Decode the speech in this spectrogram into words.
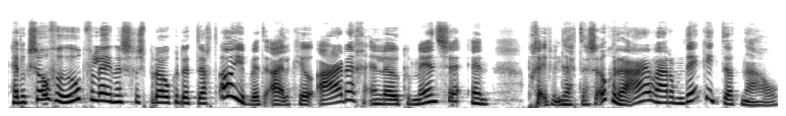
heb ik zoveel hulpverleners gesproken dat ik dacht: oh, je bent eigenlijk heel aardig en leuke mensen. En op een gegeven moment dacht ik: dat is ook raar. Waarom denk ik dat nou?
